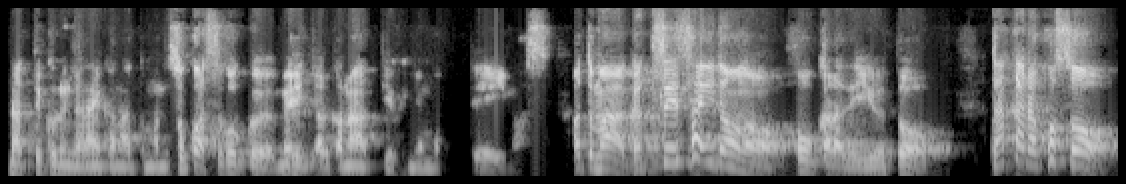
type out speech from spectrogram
なってくるんじゃないかなと思うんで、そこはすごくメリットあるかなっていうふうに思っています。あとまあ、学生サイドの方からで言うと、だからこそ、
